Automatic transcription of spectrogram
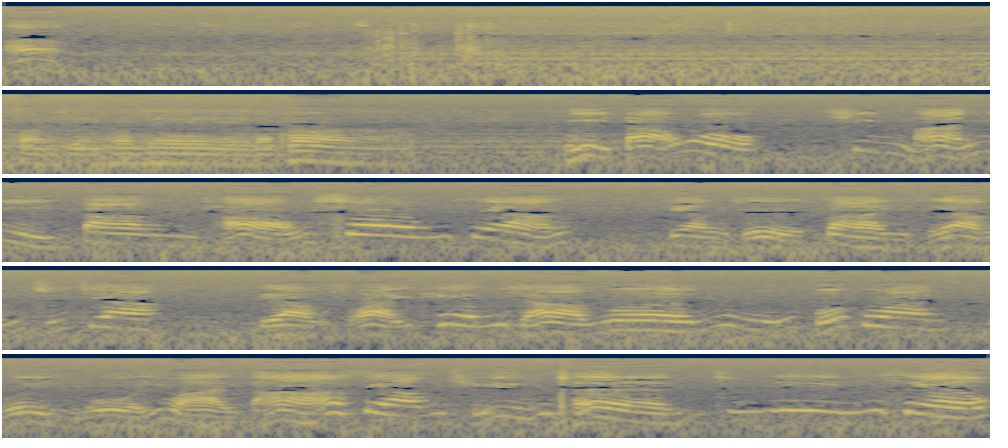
哈！放心放心，老婆，你到我，请满你当朝首相。将这宰相之家，表率天下文武百官，为内外大小群臣之领袖，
